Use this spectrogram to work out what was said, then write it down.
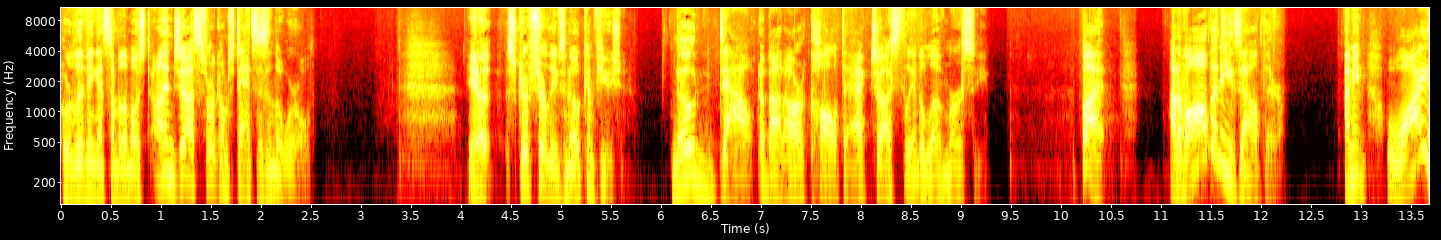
who are living in some of the most unjust circumstances in the world. You know, scripture leaves no confusion, no doubt about our call to act justly and to love mercy. But out of all the needs out there, I mean, why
